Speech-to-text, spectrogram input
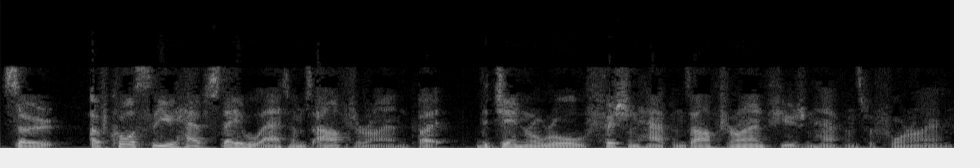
So, of course, you have stable atoms after iron, but the general rule, fission happens after iron, fusion happens before iron.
